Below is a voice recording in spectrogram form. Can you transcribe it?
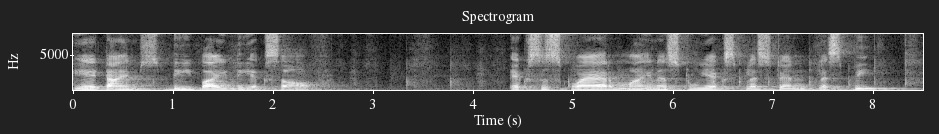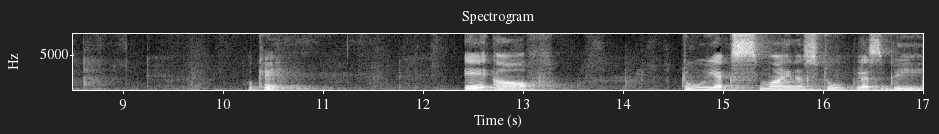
a times d by dx of x square minus 2x plus 10 plus b. Okay. a of 2x minus 2 plus b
